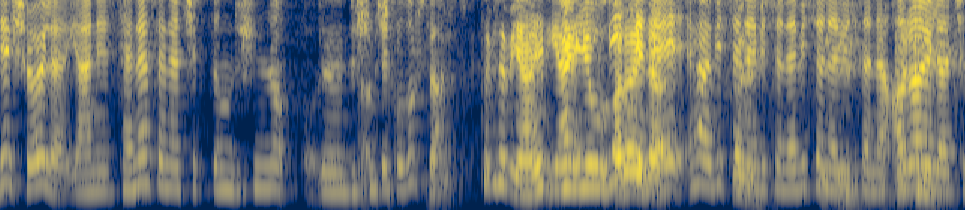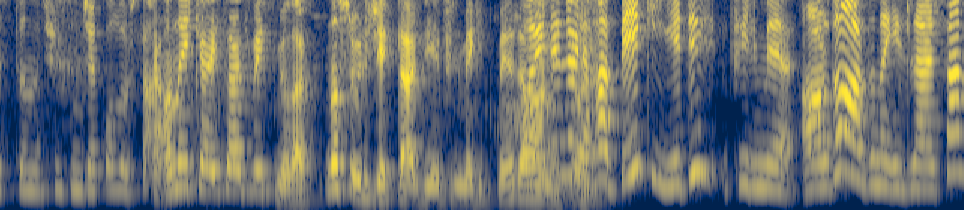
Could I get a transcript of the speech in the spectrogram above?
de şöyle yani sene sene çıktığını düşün, e, düşünecek olursa Evet. Tabii tabii yani hep yani bir yıl bir arayla sene, ha, bir sene, Tabii. bir sene, bir sene, bir sene arayla çıktığını düşünecek olursa Yani ana hikayeyi takip etmiyorlar. Nasıl ölecekler diye filme gitmeye devam Aynen ediyorlar. öyle. Ha belki 7 filmi ardı ardına izlersen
